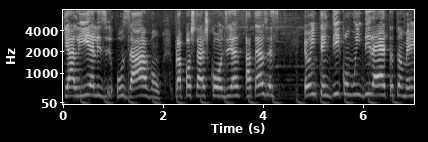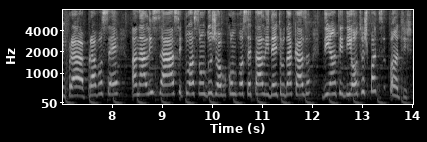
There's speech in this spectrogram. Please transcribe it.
Que ali eles usavam pra postar as coisas. E até às vezes eu entendi como indireta também pra você analisar a situação do jogo, como você tá ali dentro da casa diante de outros participantes.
